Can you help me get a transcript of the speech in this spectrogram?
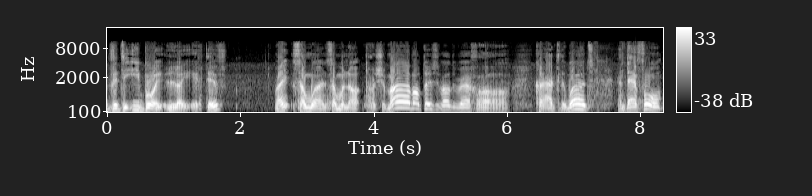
the boy loy ichtiv right? Somewhere and somewhere not. Tashema oh, Can't add to the words, and therefore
